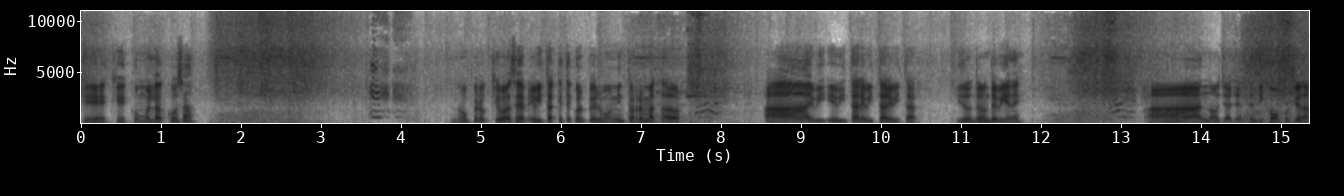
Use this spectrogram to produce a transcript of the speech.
¿Qué? ¿Qué? ¿Cómo es la cosa? No, pero ¿qué va a hacer? Evita que te golpee el movimiento rematador. Ah, evitar, evitar, evitar. ¿Y de dónde viene? Ah, no, ya, ya entendí cómo funciona.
